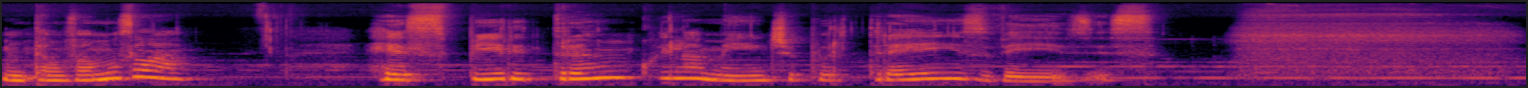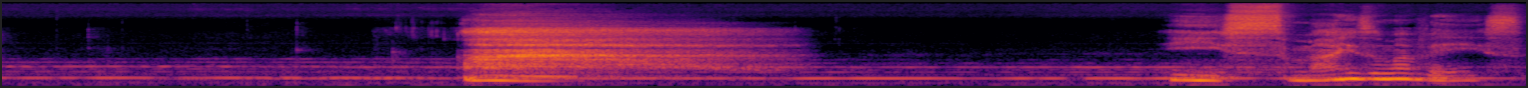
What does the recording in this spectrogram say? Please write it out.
Então vamos lá. Respire tranquilamente por três vezes. Mais uma vez.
